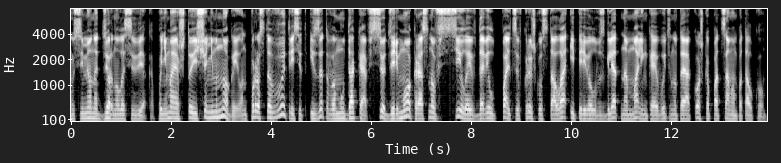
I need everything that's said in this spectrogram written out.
У Семена дернулось века, понимая, что еще немного, и он просто вытрясет из этого мудака все дерьмо, Краснов с силой вдавил пальцы в крышку стола и перевел взгляд на маленькое вытянутое окошко под самым потолком.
